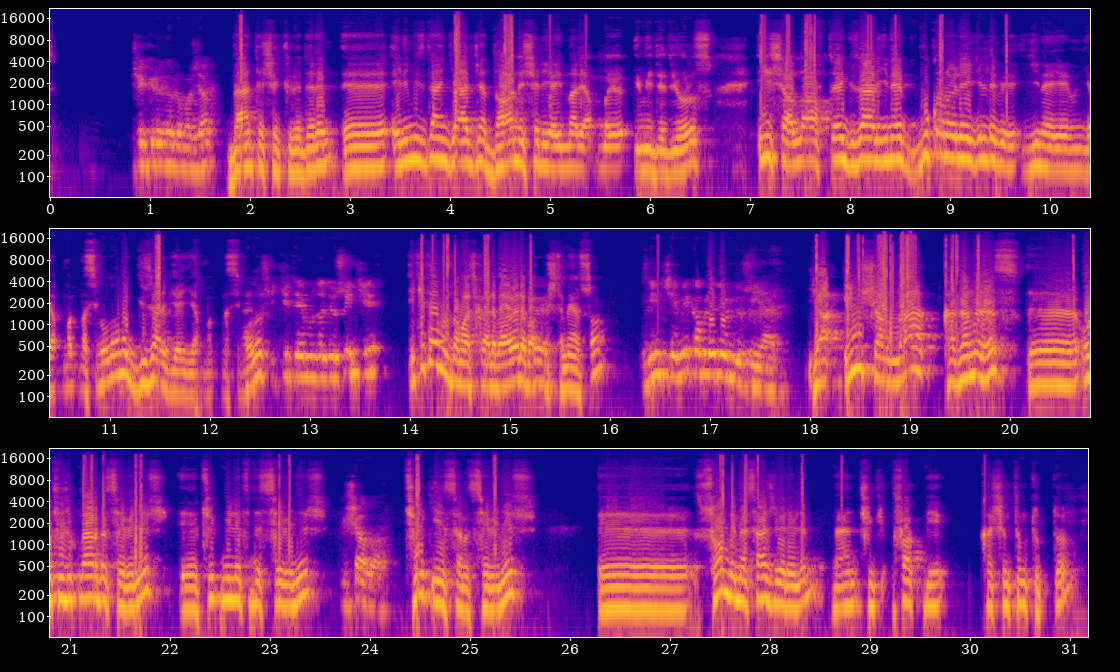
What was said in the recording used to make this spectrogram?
teşekkür ediyorum hocam. Ben teşekkür ederim. Ee, elimizden geldiğince daha neşeli yayınlar yapmayı ümit ediyoruz. İnşallah haftaya güzel yine bu konuyla ilgili de bir yine yayın yapmak nasip olur ama güzel bir yayın yapmak nasip Yani olur. 2 Temmuz'da diyorsun ki 2 Temmuz'da maç galiba öyle bakmıştım en son. linç kabul ediyorum diyorsun yani. Ya inşallah kazanırız. Ee, o çocuklar da sevinir. Ee, Türk milleti de sevinir. İnşallah. Türk insanı sevinir. Ee, son bir mesaj verelim. Ben çünkü ufak bir kaşıntım tuttu.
